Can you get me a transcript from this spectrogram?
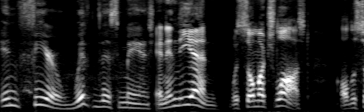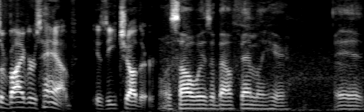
in fear with this man. And in the end, with so much lost, all the survivors have is each other. It's always about family here. It,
